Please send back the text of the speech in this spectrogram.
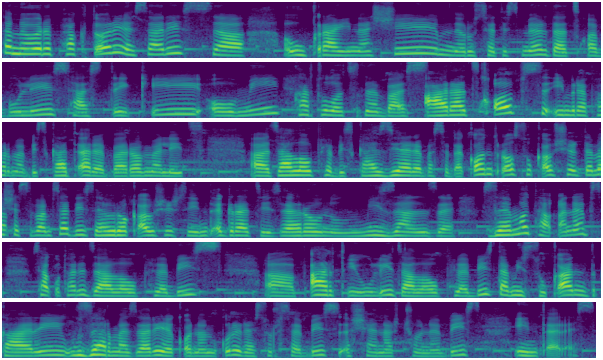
და მეორე ფაქტორი ეს არის უკრაინაში რუსეთის მიერ დაწყებული სასტიკი ომი ქართულ ოცნებას არ აწყობს იმ რეფორმების გატარება, რომელიც ძალაუფლების გაზიარებასა და კონტროლს უკავშირდება. შესაბამისად, ის ევროკავშირის ინტეგრაციის ეროვნულ მიზანზე ზემოთ აყენებს საკუთარი ძალაუფლების პარტიული ძალაუფლების და მის უკან დგარი უზარმაზარი ეკონომიკური რესურსების შენარჩუნების ინტერესს.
